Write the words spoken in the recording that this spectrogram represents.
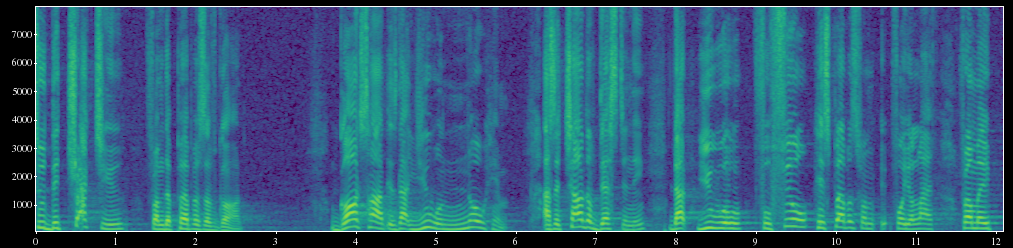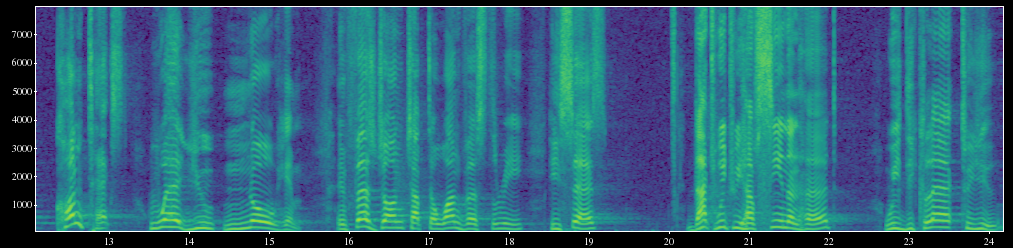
to detract you from the purpose of God. God's heart is that you will know Him as a child of destiny, that you will fulfill His purpose from, for your life from a context where you know Him. In 1 John chapter 1 verse 3, he says, "That which we have seen and heard, we declare to you,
